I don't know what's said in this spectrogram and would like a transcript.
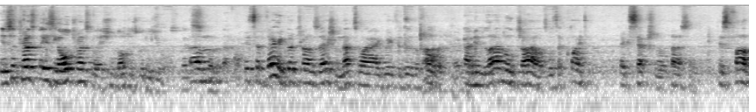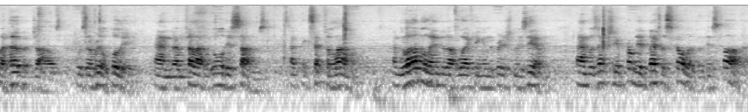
is, the trans- is the old translation not as good as yours? Let's Um, put it that way. It's a very good translation. That's why I agreed to do the Ah, foreword. okay. I mean, Lionel Giles was a quite exceptional person. His father, Herbert Giles, was a real bully and um, fell out with all his sons, uh, except for Lionel. And Lionel ended up working in the British Museum and was actually probably a better scholar than his father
